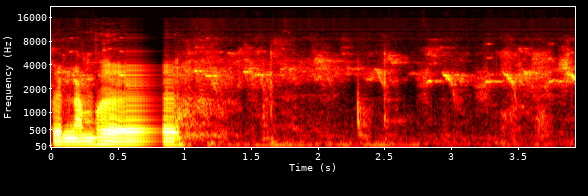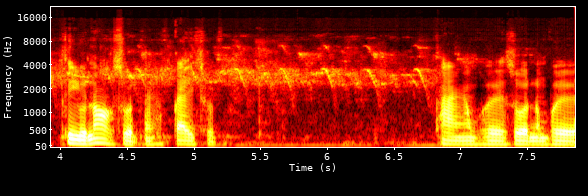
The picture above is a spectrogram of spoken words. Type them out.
เป็นอำเภอ ที่อยู่นอกสุดนะครับใกล้สุด ทางอำเภอโซนอำเภอ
